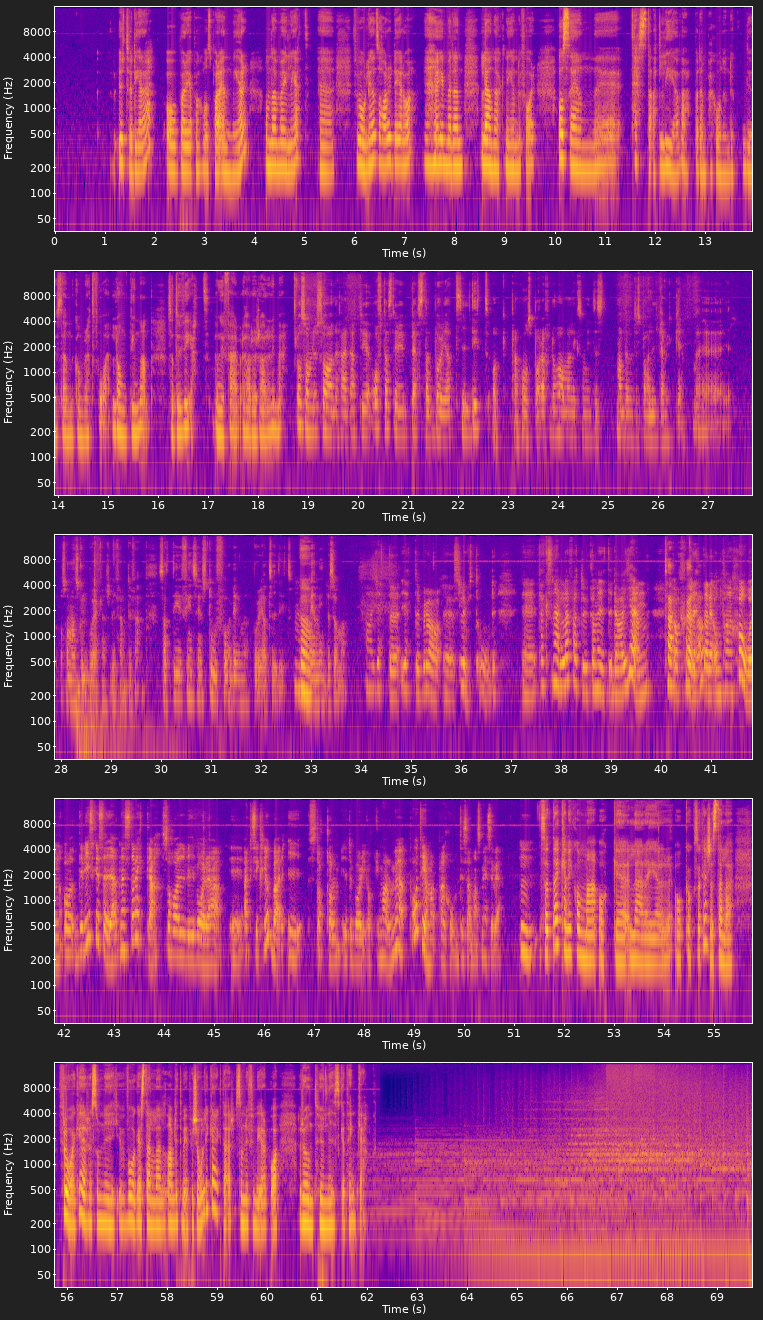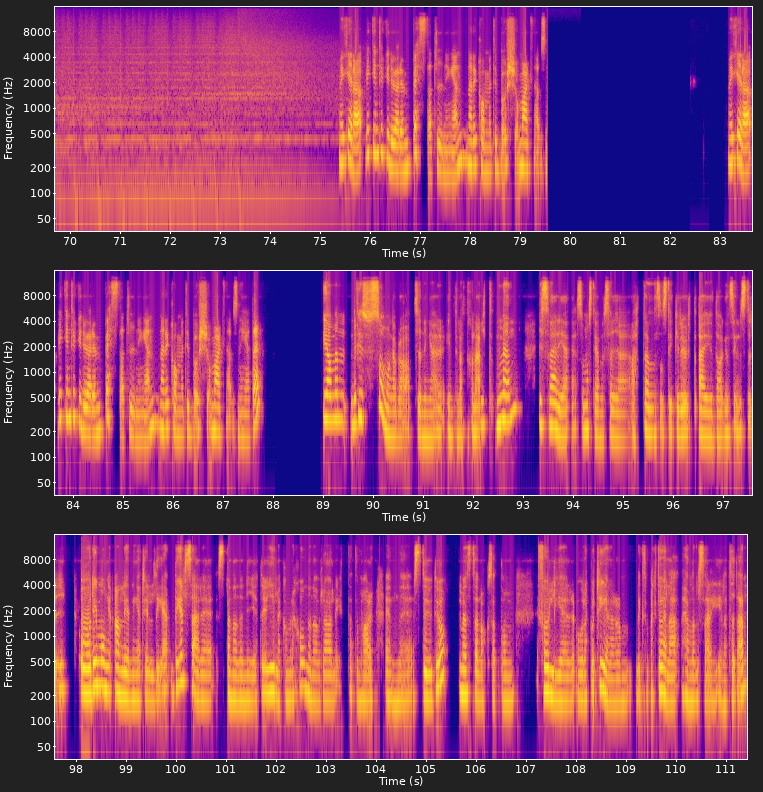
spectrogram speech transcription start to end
utvärdera och börja pensionsspara än mer om du har möjlighet. Eh, förmodligen så har du det då med den löneökningen du får. Och sen eh, testa att leva på den pensionen du, du sen kommer att få långt innan. Så att du vet ungefär vad du har att röra dig med. Och som du sa det här att det, oftast är det bäst att börja tidigt och pensionsspara för då har man liksom inte, man behöver inte spara lika mycket eh, som man skulle börja kanske vid 55. Så att det finns en stor fördel med att börja tidigt Mm. med en mindre summa. Ja, jätte, jättebra eh, slutord. Eh, tack snälla för att du kom hit idag igen Tack och själva! berättade om pension. Och det vi ska säga är att nästa vecka så har ju vi våra eh, aktieklubbar i Stockholm, Göteborg och Malmö på temat pension tillsammans med SEB. Mm. Så att där kan ni komma och eh, lära er och också kanske ställa frågor som ni vågar ställa av lite mer personlig karaktär som ni funderar på runt hur ni ska tänka. Mikaela, vilken tycker du är den bästa tidningen när det kommer till börs och marknads... Mikaela, vilken tycker du är den bästa tidningen när det kommer till börs och marknadsnyheter? Ja, men det finns så många bra tidningar internationellt. Men i Sverige så måste jag ändå säga att den som sticker ut är ju Dagens Industri. Och det är många anledningar till det. Dels är det spännande nyheter. Jag gillar kombinationen av rörligt, att de har en eh, studio, men sen också att de följer och rapporterar om liksom, aktuella händelser hela tiden.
